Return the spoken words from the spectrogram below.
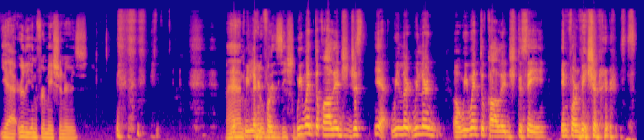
yeah, early informationers. Yeah, Man, we learned for we went to college just yeah we learned we learned uh, we went to college to say informationers.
